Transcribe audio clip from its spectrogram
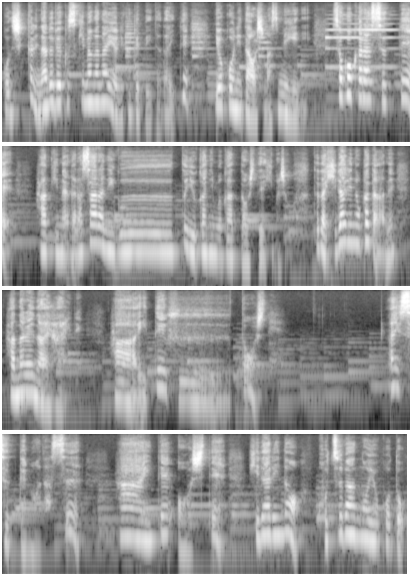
こうしっかりなるべく隙間がないようにかけていただいて横に倒します。右に。そこから吸って吐きながらさらにぐーっと床に向かって押していきましょう。ただ左の肩がね離れない範囲で吐いてふーっと押して。はい吸って戻す。吐いて押して左の骨盤の横と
